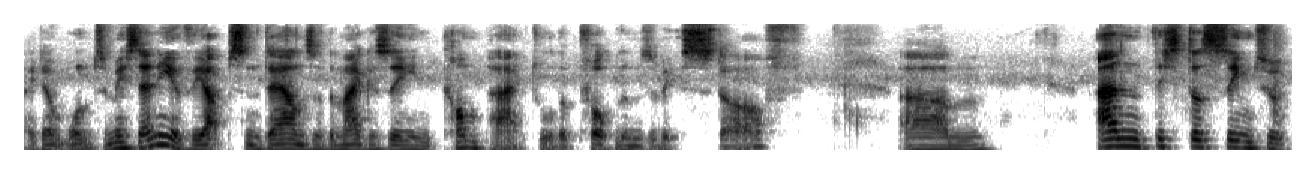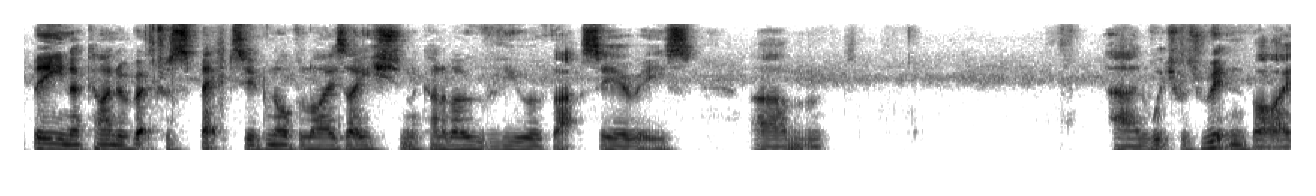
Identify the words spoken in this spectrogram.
They don't want to miss any of the ups and downs of the magazine Compact or the problems of its staff. Um, and this does seem to have been a kind of retrospective novelisation, a kind of overview of that series, um, and which was written by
